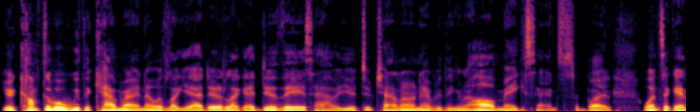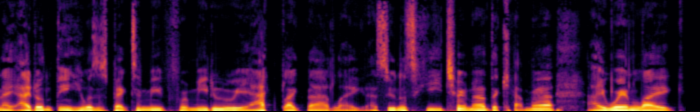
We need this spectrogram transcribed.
you're comfortable with the camera. And I was like, yeah, dude, like I do this, I have a YouTube channel and everything. And, oh, makes sense. But once again, I, I don't think he was expecting me for me to react like that. Like as soon as he turned on the camera, I went like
